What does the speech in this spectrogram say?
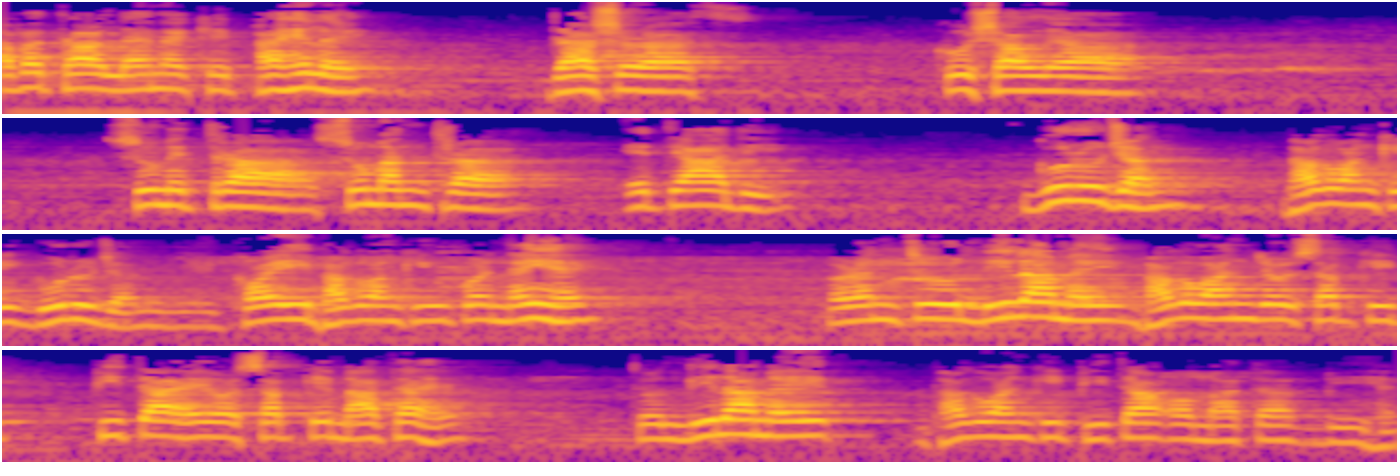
अवतार लेने के पहले दशरथ कुशल्या सुमित्रा सुमंत्र इत्यादि गुरुजन भगवान की गुरुजन कोई भगवान के ऊपर नहीं है परंतु लीला में भगवान जो सबकी पिता है और सबके माता है तो लीला में भगवान की पिता और माता भी है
